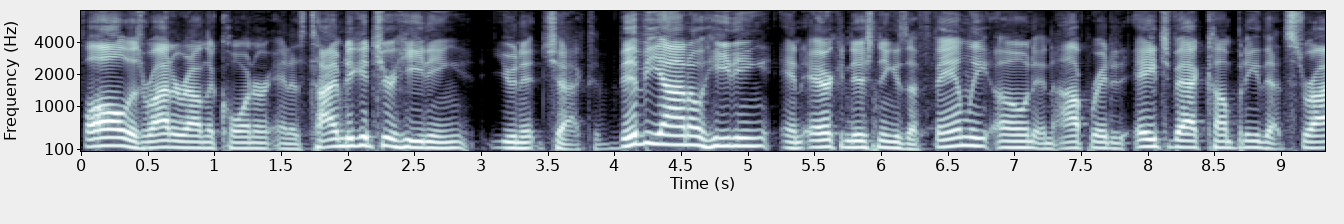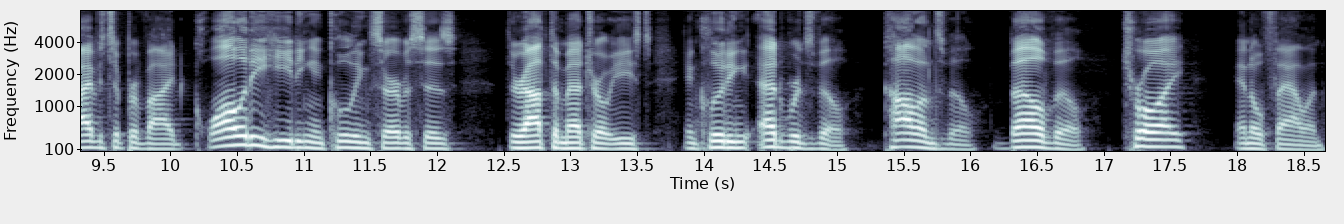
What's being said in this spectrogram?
fall is right around the corner and it's time to get your heating unit checked. Viviano Heating and Air Conditioning is a family owned and operated HVAC company that strives to provide quality heating and cooling services throughout the Metro East, including Edwardsville, Collinsville, Belleville, Troy, and O'Fallon.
